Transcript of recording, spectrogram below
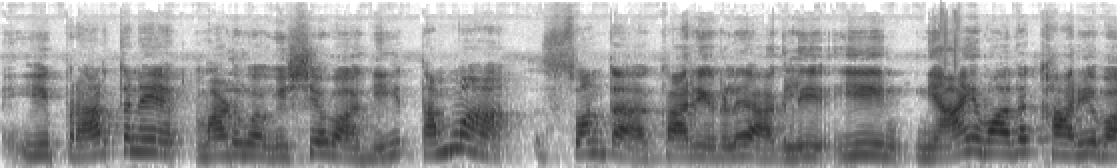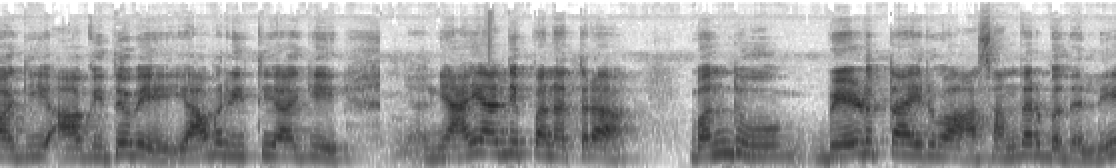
ಈ ಪ್ರಾರ್ಥನೆ ಮಾಡುವ ವಿಷಯವಾಗಿ ತಮ್ಮ ಸ್ವಂತ ಕಾರ್ಯಗಳೇ ಆಗಲಿ, ಈ ನ್ಯಾಯವಾದ ಕಾರ್ಯವಾಗಿ ಆ ವಿಧವೆ ಯಾವ ರೀತಿಯಾಗಿ ನ್ಯಾಯಾಧಿಪನ ಹತ್ರ ಬಂದು ಬೇಡುತ್ತಾ ಇರುವ ಆ ಸಂದರ್ಭದಲ್ಲಿ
